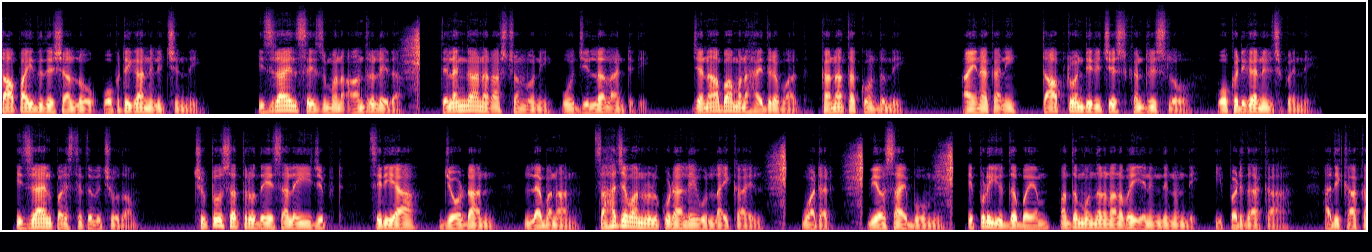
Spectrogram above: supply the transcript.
top ఐదు దేశాల్లో ఒకటిగా నిలిచింది. ఇజ్రాయెల్ సైజు మన ఆంధ్ర లేదా తెలంగాణ రాష్ట్రంలోని ఓ జిల్లా లాంటిది. జనాభా మన హైదరాబాద్ కన్నా తక్కువ ఉంటుంది. అయినా కానీ టాప్ ట్వంటీ రిచెస్ట్ కంట్రీస్లో ఒకటిగా నిలిచిపోయింది. ఇజ్రాయెల్ పరిస్థితులు చూద్దాం. చుట్టూ శత్రు దేశాలే ఈజిప్ట్ సిరియా జోర్డాన్ లెబనాన్. సహజ వనరులు కూడా లేవు లైక్ ఆయిల్ వాటర్ వ్యవసాయ భూమి. ఇప్పుడు యుద్ధ భయం? పంతొమ్మిది వందల నలభై ఎనిమిది నుండి ఇప్పటిదాకా. అది కాక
